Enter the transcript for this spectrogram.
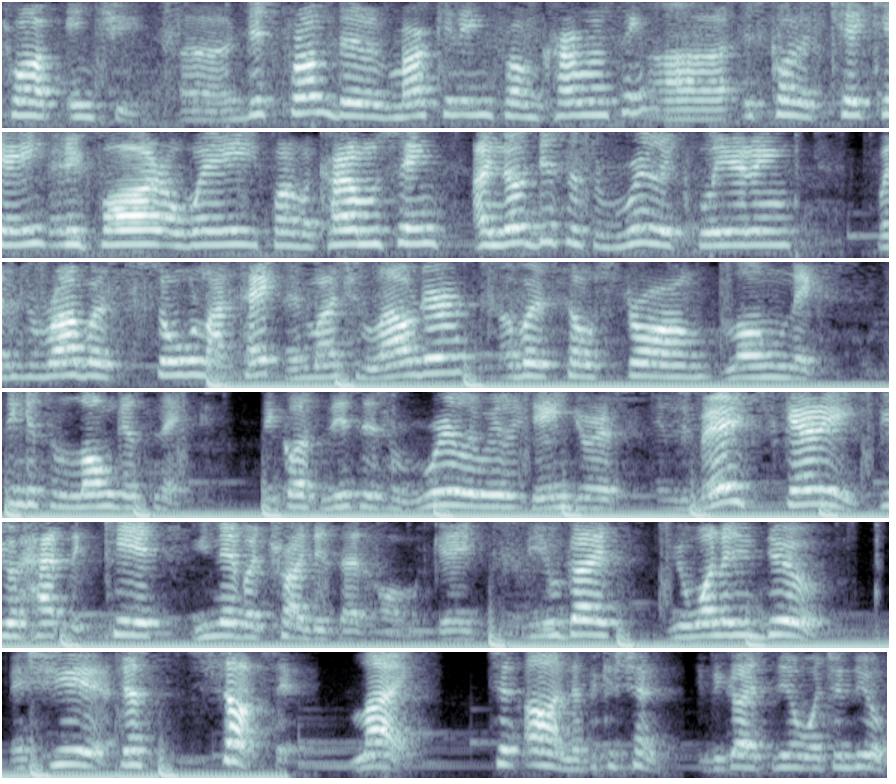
12 inches. Uh, this from the marketing from Karamsing. Uh, it's called a KK. Very far away from a Karamsing. I know this is really clearing but this rubber is so latex and much louder. Rubber is so strong, long necks. I think it's the longest neck because this is really really dangerous it's very scary. If you had the kids, you never try this at home, okay? If you guys, you want to do, make sure just subscribe, like, turn on notification if you guys know what to do.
